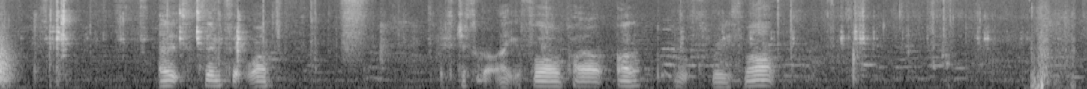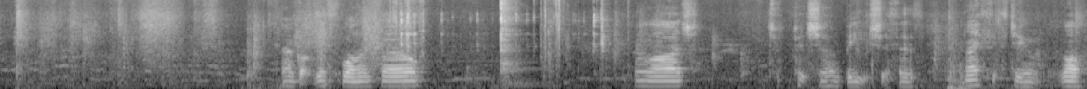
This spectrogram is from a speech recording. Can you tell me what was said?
and it's a slim fit one. It's just got like a four pound on. Looks really smart. I got this one as well. Large. Picture of the beach. It says 962 well,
